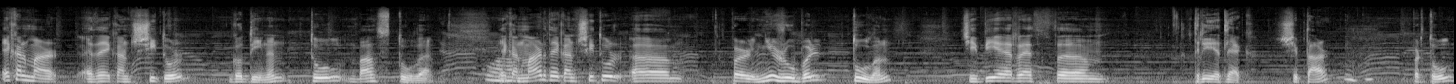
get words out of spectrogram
e kanë marrë edhe e kanë shitur godinën tullë mbas tulle. Wow. E kanë marrë dhe e kanë shitur ë uh, për 1 rubël tullën që i bie rreth uh, 30 lekë shqiptare. Mm -hmm për tullë,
